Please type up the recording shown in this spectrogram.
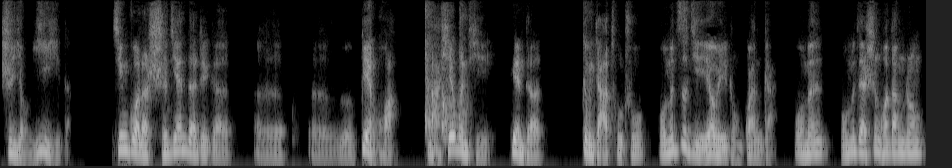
是有意义的。经过了时间的这个呃呃变化，哪些问题变得更加突出，我们自己也有一种观感。我们我们在生活当中，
